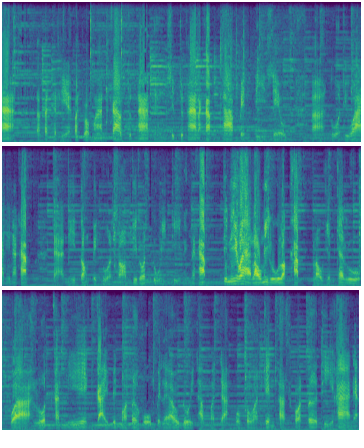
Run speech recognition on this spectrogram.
11.5แล้วก็เฉลี่ยก็ประมาณ 9.5 ถึง 10.5 นะครับ ถ้าเป็นดีเซลตัวที่ว่านี้นะครับ แต่อันนี้ต้องไปตรวจสอบที่รถดูอีกทีหนึ่งนะครับ ทีนี้ว่าเราไม่รู้หรอกครับ เราเห็นแค่รูปว่ารถคันนี้กลายเป็นมอเตอร์โฮมไปแล้ว โดยทำมาจาก Volkswagen Transporter T5 เนี่ย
